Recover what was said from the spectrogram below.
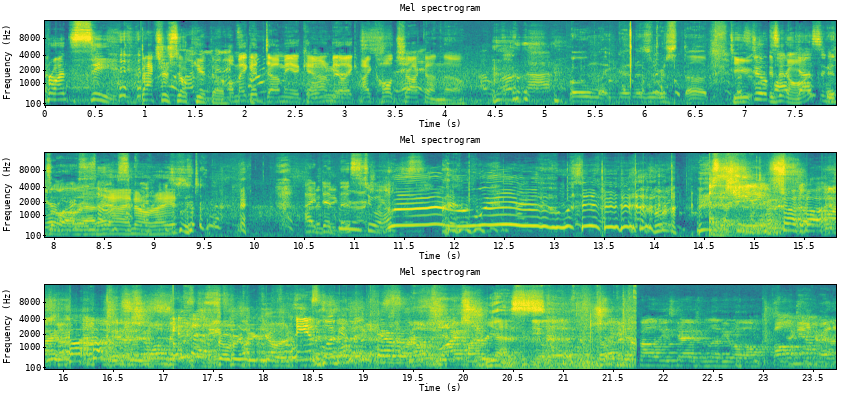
front seat. Baxter's so cute though. I'll make a dummy account and be like, I called shotgun though. I love that. Oh my goodness, we're stuck. Do you, Let's do a is it on? It's here on. Yeah, I know, right? I did this to him. cheating so hard. so ridiculous. Please look at the camera. Yes. Follow these guys. We love you all. Follow me on Reddit.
